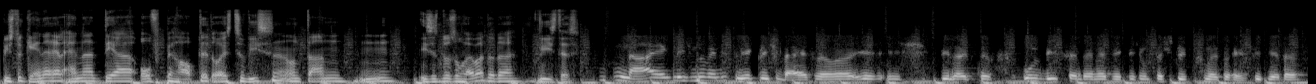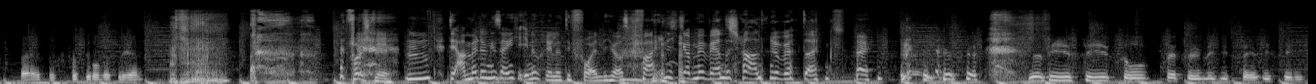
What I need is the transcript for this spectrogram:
Bist du generell einer, der oft behauptet, alles zu wissen und dann hm, ist es nur so halbert oder wie ist das? Nein, eigentlich nur, wenn ich es wirklich weiß. Aber ich, ich will halt das Unwissende nicht wirklich unterstützen. Also helfe ich dir dabei, dass du was lernen. Verstehe. Die Anmeldung ist eigentlich eh noch relativ freundlich ausgefallen. Ich glaube, mir wären da schon andere Wörter eingefallen. Ja, sie, ist, sie ist so persönlich, ist sie, ist sie nicht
